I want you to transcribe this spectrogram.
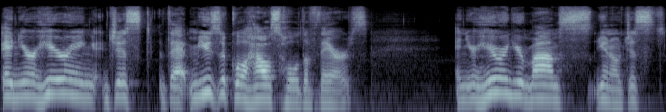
and you're hearing just that musical household of theirs and you're hearing your mom's you know just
